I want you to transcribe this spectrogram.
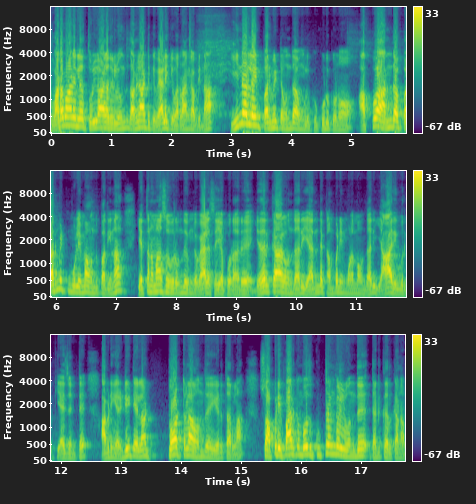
வடமாநில தொழிலாளர்கள் வந்து தமிழ்நாட்டுக்கு வேலைக்கு வர்றாங்க அப்படின்னா இன்னர் லைன் பர்மிட்டை வந்து அவங்களுக்கு கொடுக்கணும். அப்போ அந்த பர்மிட் மூலயமா வந்து பார்த்தீங்கன்னா எத்தனை மாதம் இவர் வந்து இங்கே வேலை செய்ய போகிறாரு எதற்காக வந்தார் எந்த கம்பெனி மூலமாக வந்தார் யார் இவருக்கு ஏஜென்ட்டு அப்படிங்கிற டீட்டெயிலாம் டோட்டலாக வந்து எடுத்துடலாம் ஸோ அப்படி பார்க்கும்போது குற்றங்கள் வந்து தடுக்கிறதுக்கான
